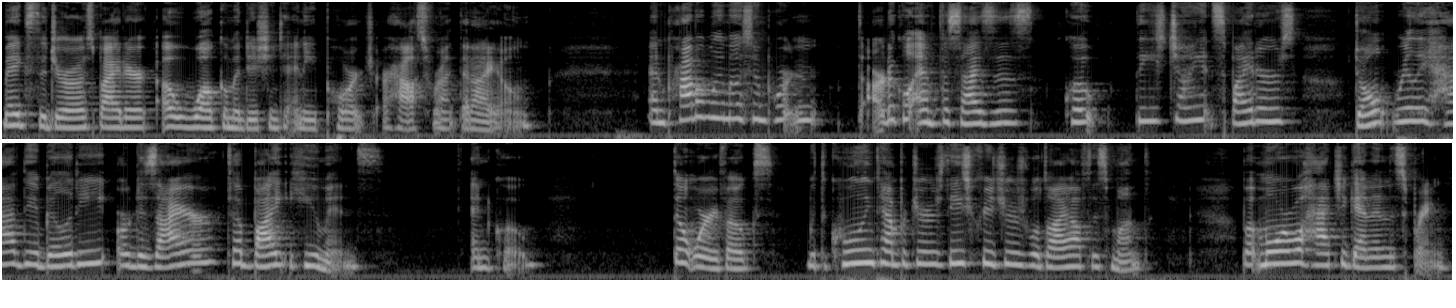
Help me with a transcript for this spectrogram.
makes the Joro spider a welcome addition to any porch or house front that I own. And probably most important, the article emphasizes, quote, these giant spiders don't really have the ability or desire to bite humans, end quote. Don't worry, folks. With the cooling temperatures, these creatures will die off this month, but more will hatch again in the spring.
